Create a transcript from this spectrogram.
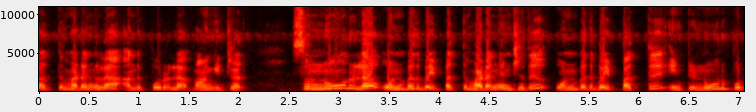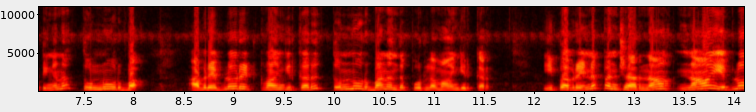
பத்து மடங்கில் அந்த பொருளை வாங்கிட்டார். ஸோ நூறில் ஒன்பது பை பத்து மடங்குன்றது ஒன்பது பை பத்து இன்ட்டு நூறு போட்டிங்கன்னா தொண்ணூறுபா அவர் எவ்வளோ ரேட்க்கு வாங்கியிருக்காரு? தொண்ணூறுபான்னு அந்த பொருளை வாங்கியிருக்கார். இப்போ அவர் என்ன பண்ணுறாருன்னா நான் எவ்வளோ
